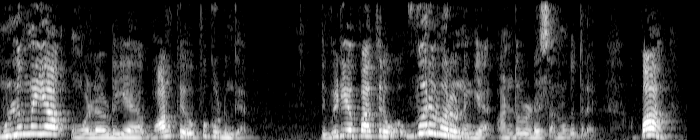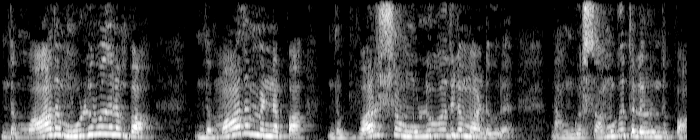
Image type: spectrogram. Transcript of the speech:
முழுமையாக உங்களுடைய வாழ்க்கையை ஒப்பு கொடுங்க இந்த வீடியோ பார்க்குற ஒவ்வொருவரும் நீங்கள் அண்டவரோட சமூகத்தில் அப்பா இந்த மாதம் முழுவதிலும்பா இந்த மாதம் என்னப்பா இந்த வருஷம் முழுவதிலும் ஆண்டு நான் உங்கள் சமூகத்தில் இருந்துப்பா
